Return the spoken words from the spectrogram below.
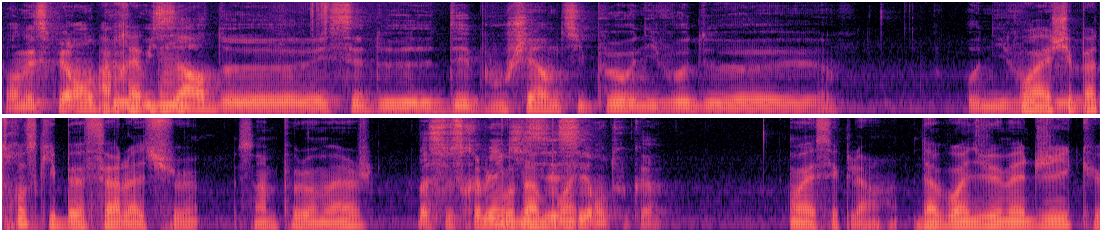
En espérant que Après, Wizard euh, essaie de déboucher un petit peu au niveau de. Au niveau ouais, je sais pas trop ce qu'ils peuvent faire là-dessus. C'est un peu dommage. Bah, ce serait bien qu'ils essaient en tout cas. Ouais, c'est clair. D'un point de vue Magic,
